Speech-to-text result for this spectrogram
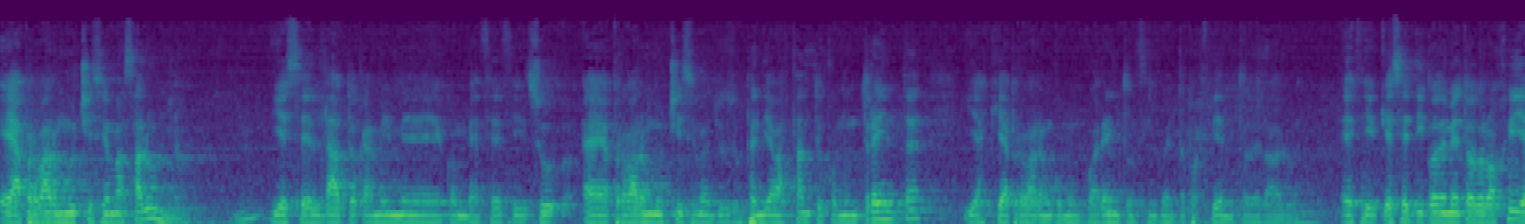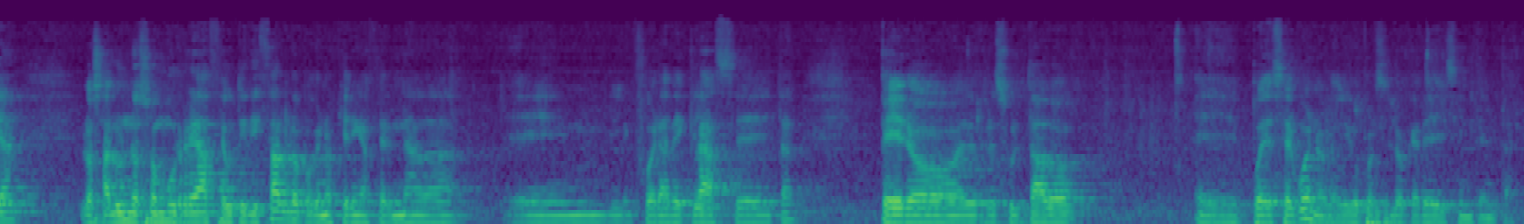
eh, aprobaron muchísimos alumnos. Y ese es el dato que a mí me convence. Es decir, eh, aprobaron muchísimo, yo suspendía bastante, como un 30, y aquí aprobaron como un 40, un 50% de los alumnos. Es decir, que ese tipo de metodología, los alumnos son muy reacios a utilizarlo porque no quieren hacer nada fuera de clase y tal, pero el resultado puede ser bueno, lo digo por si lo queréis intentar.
